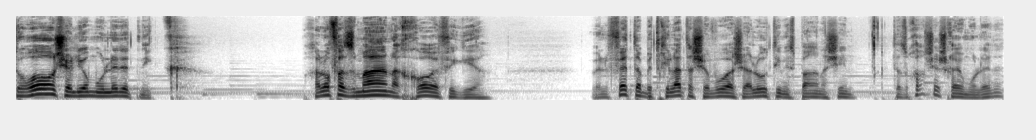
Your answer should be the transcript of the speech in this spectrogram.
תורו של יום הולדתניק. בחלוף הזמן החורף הגיע, ולפתע בתחילת השבוע שאלו אותי מספר אנשים, אתה זוכר שיש לך יום הולדת?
